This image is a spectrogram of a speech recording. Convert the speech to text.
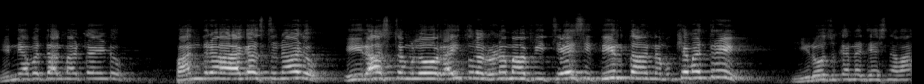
ఎన్ని అబద్ధాలు మాట్లాడిండు? పంద్ర ఆగస్టు నాడు ఈ రాష్ట్రంలో రైతుల రుణమాఫీ చేసి తీరుతా అన్న ముఖ్యమంత్రి ఈ రోజు కన్నా చేసినావా?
